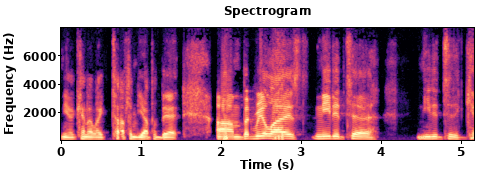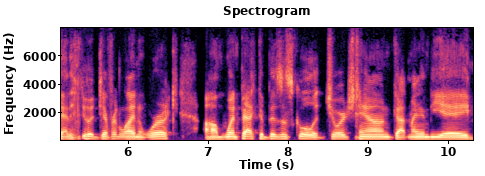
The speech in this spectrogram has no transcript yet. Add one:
you know, kind of like toughened you up a bit, um, but realized needed to needed to get into a different line of work. Um, went back to business school at Georgetown, got my MBA,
